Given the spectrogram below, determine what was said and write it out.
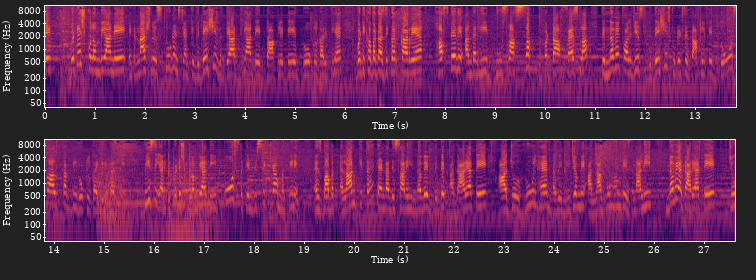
ਵਿਚਾਲੇ ਬ੍ਰਿਟਿਸ਼ ਕੋਲੰਬੀਆ ਨੇ ਇੰਟਰਨੈਸ਼ਨਲ ਸਟੂਡੈਂਟਸ ਯਾਨੀ ਕਿ ਵਿਦੇਸ਼ੀ ਵਿਦਿਆਰਥੀਆਂ ਦੇ ਦਾਖਲੇ ਤੇ ਰੋਕ ਲਗਾ ਦਿੱਤੀ ਹੈ। ਵੱਡੀ ਖਬਰ ਦਾ ਜ਼ਿਕਰ ਕਰ ਰਿਹਾ ਹੈ। ਹਫ਼ਤੇ ਦੇ ਅੰਦਰ ਹੀ ਦੂਸਰਾ ਸਖਤ ਵੱਡਾ ਫੈਸਲਾ ਤੇ ਨਵੇਂ ਕਾਲਜਿਸ ਵਿਦੇਸ਼ੀ ਸਟੂਡੈਂਟਸ ਦੇ ਦਾਖਲੇ ਤੇ 2 ਸਾਲ ਤੱਕ ਦੀ ਰੋਕ ਲਗਾਈ ਗਈ ਹੈ। ਦੱਸੀ ਬੀਸੀ ਯਾਨੀ ਕਿ ਬ੍ਰਿਟਿਸ਼ ਕੋਲੰਬੀਆ ਦੀ ਪੋਸਟ ਸੈਕੰਡਰੀ ਸਿੱਖਿਆ ਮੰਤਰੀ ਨੇ ਇਸ ਬਾਬਤ ਐਲਾਨ ਕੀਤਾ ਹੈ। ਕੈਨੇਡਾ ਦੇ ਸਾਰੇ ਹੀ ਨਵੇਂ ਵਿਦਿਅਕ ਅਦਾਰਿਆਂ ਤੇ ਆ ਜੋ ਰੂਲ ਹੈ। ਨਵੇਂ ਨਿਯਮ ਨੇ ਆ ਲਾਗੂ ਹੋਣਗੇ। ਇਸ ਦੇ ਨਾਲ ਹੀ ਨਵੇਂ ਅਦਾਰਿਆਂ ਤੇ ਜੋ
